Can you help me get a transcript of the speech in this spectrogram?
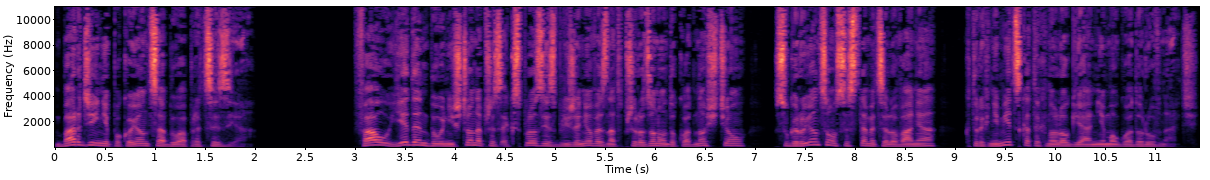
Bardziej niepokojąca była precyzja. V1 były niszczone przez eksplozje zbliżeniowe z nadprzyrodzoną dokładnością, sugerującą systemy celowania, których niemiecka technologia nie mogła dorównać.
